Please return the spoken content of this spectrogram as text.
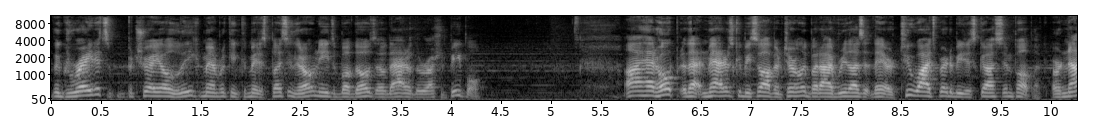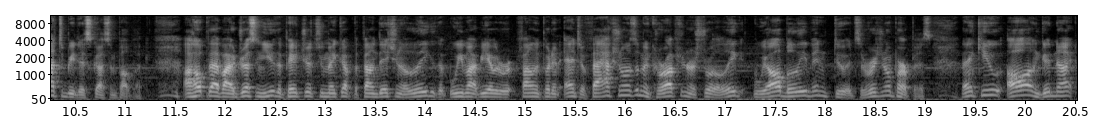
The greatest betrayal a League member can commit is placing their own needs above those of that of the Russian people. I had hoped that matters could be solved internally, but I realized that they are too widespread to be discussed in public, or not to be discussed in public. I hope that by addressing you, the patriots who make up the foundation of the League, that we might be able to finally put an end to factionalism and corruption and restore the League we all believe in to its original purpose. Thank you all and good night,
